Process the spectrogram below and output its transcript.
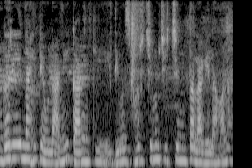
घरी नाही ठेवला आम्ही कारण की दिवसभर चिनूची चिंता लागेल आम्हाला.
